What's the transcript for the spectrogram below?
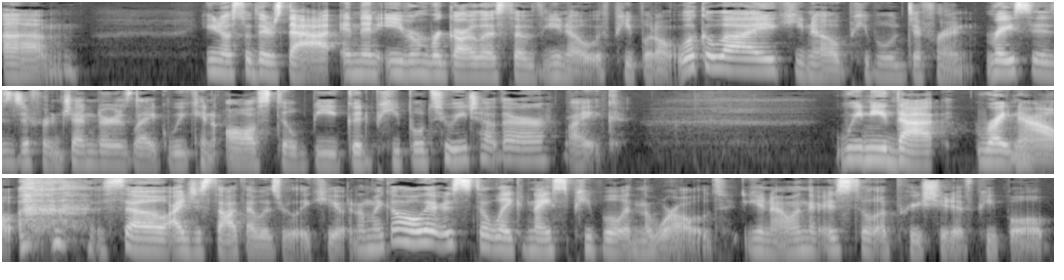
Um, you know, so there's that. And then even regardless of, you know, if people don't look alike, you know, people different races, different genders, like we can all still be good people to each other. Like we need that right now. so I just thought that was really cute. And I'm like, oh, there is still like nice people in the world, you know, and there is still appreciative people.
